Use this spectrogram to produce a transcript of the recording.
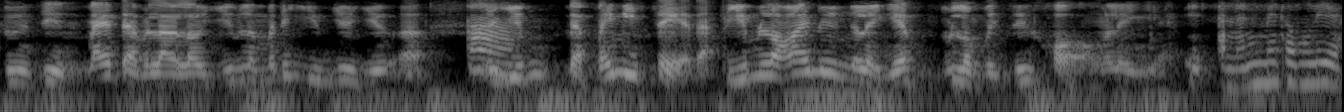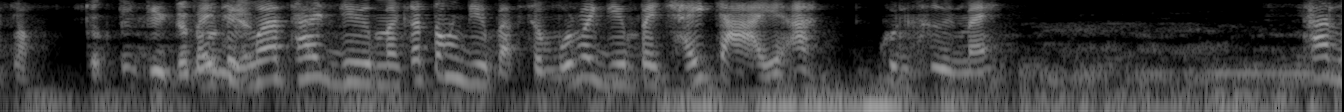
คือจริงแม้แต่เวลาเรายืมเราไม่ได้ยืมเยอะๆอะอ่า เรายืมแบบไม่มีเศษอะยืมร้อยหนึ่งอะไรเงี้ยลงไปซื้อของอะไรเงี้ยอันนั้นไม่ต้องเรียกหรอกก็จริงๆก็หต้มาอยงถึงเนี้ยว่าถ้ายืมมันก็ต้องยืมแบบสมมุติว่ายืมไปใช้จ่ายอะอะคุณคืนไหม ถ้าส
